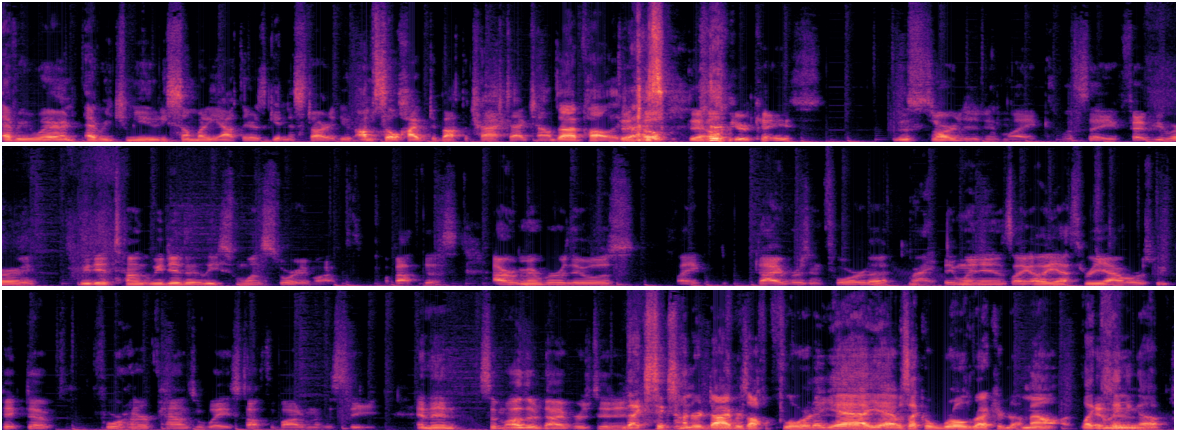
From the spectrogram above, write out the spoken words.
everywhere in every community. Somebody out there is getting it started, dude. I'm so hyped about the trash tag challenge. I apologize. To help to help your case, this started in like let's say February. We did ton. We did at least one story about about this. I remember there was like divers in Florida. right. They went in. It's like, oh yeah, three hours. We picked up 400 pounds of waste off the bottom of the sea. And then some other divers did it. Like 600 divers off of Florida. Yeah, yeah. It was like a world record amount, like And cleaning then- up.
